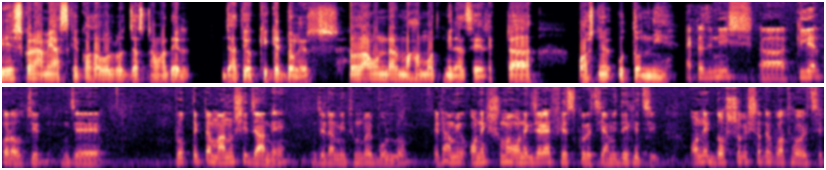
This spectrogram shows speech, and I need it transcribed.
বিশেষ করে আমি আজকে কথা বলব জাস্ট আমাদের জাতীয় ক্রিকেট দলের অলরাউন্ডার মোহাম্মদ মিরাজের একটা প্রশ্নের উত্তর নিয়ে। একটা জিনিস ক্লিয়ার করা উচিত যে প্রত্যেকটা মানুষই জানে যেটা মিথুন ভাই বলল। এটা আমি অনেক সময় অনেক জায়গায় ফেস করেছি, আমি দেখেছি। অনেক দর্শকের সাথে কথা হয়েছে।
